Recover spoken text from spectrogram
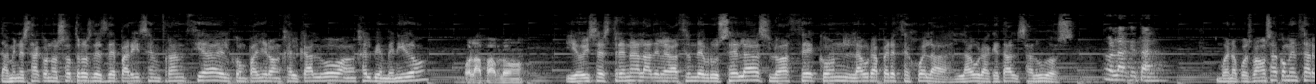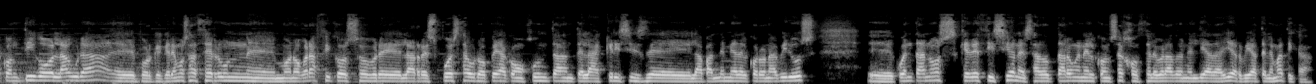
También está con nosotros desde París, en Francia, el compañero Ángel Calvo. Ángel, bienvenido. Hola, Pablo. Y hoy se estrena la delegación de Bruselas, lo hace con Laura Pérez Cejuela. Laura, ¿qué tal? Saludos. Hola, ¿qué tal? Bueno, pues vamos a comenzar contigo, Laura, eh, porque queremos hacer un eh, monográfico sobre la respuesta europea conjunta ante la crisis de la pandemia del coronavirus. Eh, cuéntanos qué decisiones adoptaron en el Consejo celebrado en el día de ayer, vía telemática.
